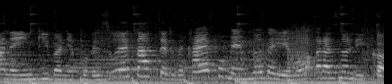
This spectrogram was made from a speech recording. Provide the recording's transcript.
Hrane in gibanje povezujeta, ter zakaj je pomembno, da jemo raznoliko.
